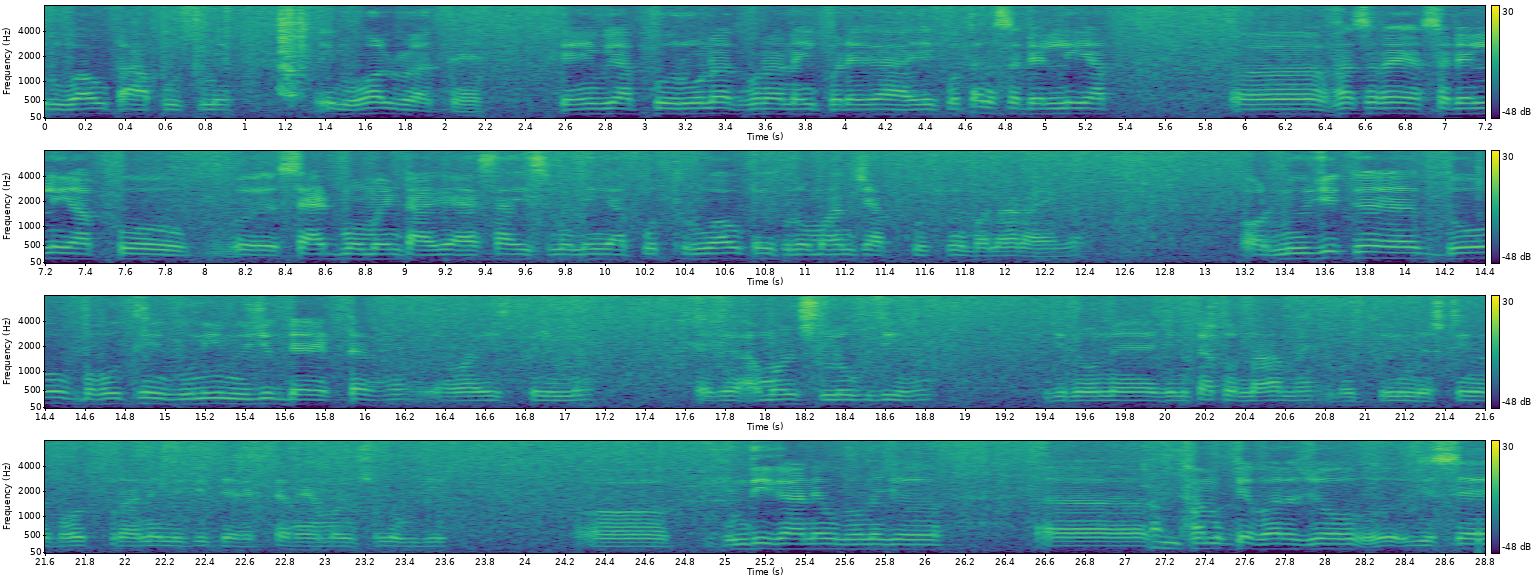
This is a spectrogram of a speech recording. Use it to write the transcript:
थ्रू आउट आप उसमें इन्वॉल्व रहते हैं। कहीं भी आपको रोना धोना नहीं पड़ेगा। एक होता है ना सडनली आप हंस रहे हैं सडनली आपको सैड मोमेंट आ गया। ऐसा इसमें नहीं, आपको थ्रू आउट एक रोमांच आपको उसमें बना रहेगा। और म्यूज़िक दो बहुत ही गुणी म्यूज़िक डायरेक्टर हैं हमारी इस फ़िल्म में। एक अमन श्लोक जी हैं, जिन्होंने, जिनका तो नाम है, भोजपुरी इंडस्ट्री में बहुत पुराने म्यूज़िक डायरेक्टर हैं अमन श्लोक जी। और हिंदी गाने उन्होंने जो थम के वर जो जिससे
